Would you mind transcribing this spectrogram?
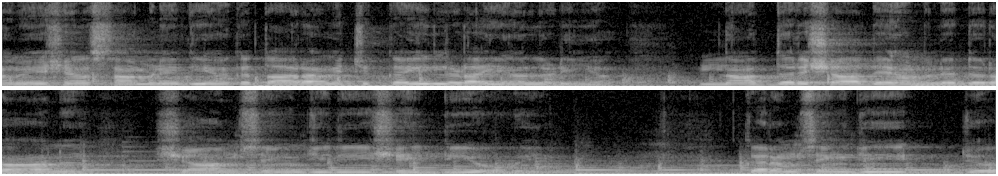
ਹਮੇਸ਼ਾ ਸਾਹਮਣੇ ਦੀਆਂ ਕਤਾਰਾਂ ਵਿੱਚ ਕਈ ਲੜਾਈਆਂ ਲੜੀਆਂ। ਨਾਦਰ ਸ਼ਾਹ ਦੇ ਹਮਲੇ ਦੌਰਾਨ ਸ਼ਾਮ ਸਿੰਘ ਜੀ ਦੀ ਸ਼ਹੀਦੀ ਹੋ ਗਈ। ਕਰਮ ਸਿੰਘ ਜੀ ਜੋ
